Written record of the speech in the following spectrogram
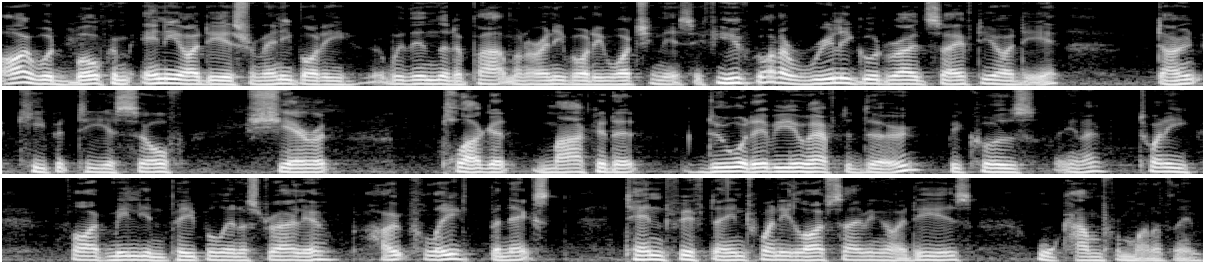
I would welcome any ideas from anybody within the department or anybody watching this. If you've got a really good road safety idea, don't keep it to yourself, share it, plug it, market it, do whatever you have to do because, you know, 25 million people in Australia, hopefully the next 10, 15, 20 life-saving ideas will come from one of them.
